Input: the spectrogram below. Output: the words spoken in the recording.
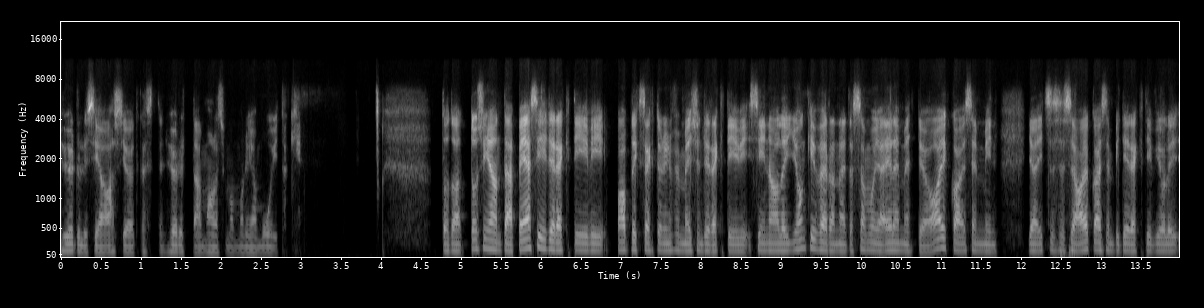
hyödyllisiä asioita, jotka sitten hyödyttää mahdollisimman monia muitakin. Tota, tosiaan tämä PSI-direktiivi, Public Sector Information direktiivi, siinä oli jonkin verran näitä samoja elementtejä aikaisemmin, ja itse asiassa se aikaisempi direktiivi oli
